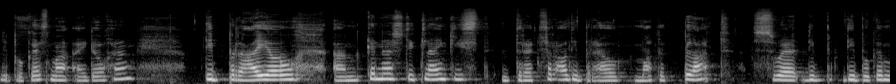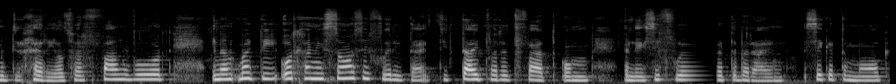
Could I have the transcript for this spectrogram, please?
Die boeke is my uitdaging. Die brail, ehm um, kinders, die kleintjies druk veral die brail maklik plat. So die die boeke moet gereeld vervang word en dan ook die organisasie vir die tyd, die tyd wat dit vat om 'n lesie voor te berei seker te maak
